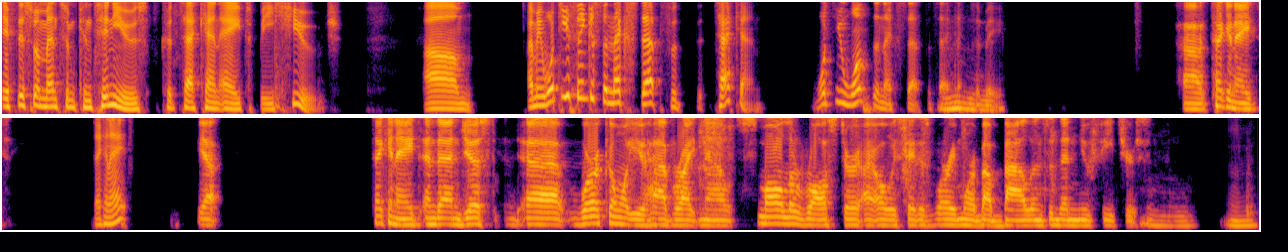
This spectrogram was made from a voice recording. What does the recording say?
If this momentum continues, could Tekken 8 be huge? Um, I mean, what do you think is the next step for Tekken? What do you want the next step for Tekken to be? uh, Tekken 8. Tekken 8? Tekken 8, and then just uh, work on what you have right now. Smaller roster. I always say this, worry more about balance and then new features. Mm.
